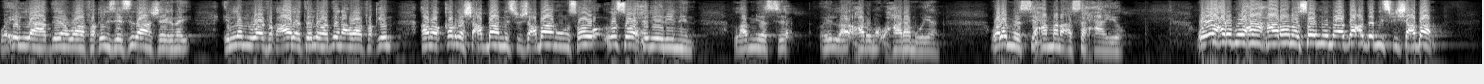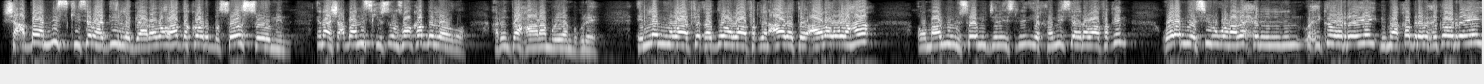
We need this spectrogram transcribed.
wailaa haddayna waafaqin se sidaan sheegnay. In lam yuwaafiq caalata lahu haddayna waafaqin ama qabla shacbaan nisfu shacbaan uuna soo la soo xiriirinin lam yasix ilaa xaaraam weeyaan. Walam yasixa mana asaxayo wayaxrumu waxaa xaaraana sawmu maa bacda nisfi shacbaan shacbaan niskiisaba haddii la gaaro oo hadda kahor soo soomin inaad shacbaan niskiisa soon ka bilowdo arrintaa xaaraam weeyaan bu kuleehay in lam yuwaafiq hadduuna waafaqin caadata caado uu lahaa oo maalmuhu soomi jiray isniin iyo khamiis ayna waafaqin walam yasiru una la xiriirinin wixii ka horeeyey bimaa qabla wixii ka horeeyey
